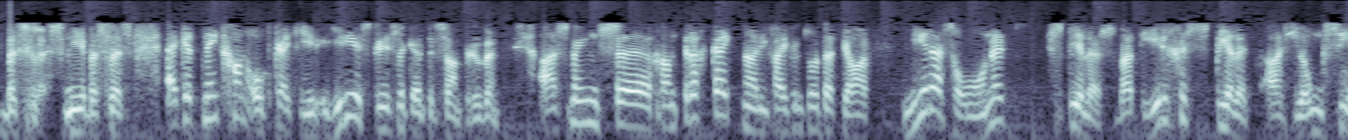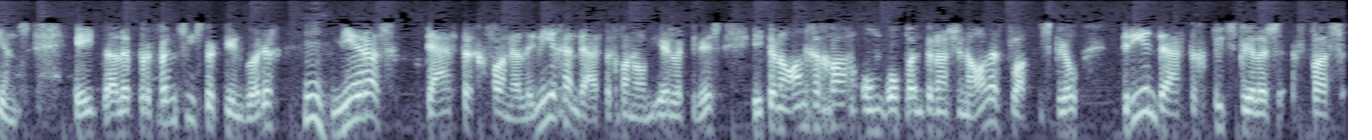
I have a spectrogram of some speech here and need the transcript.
Beslis, nee beslis. Ek het net gaan opkyk hier. Hierdie is vreeslik interessant, Ruben. As mense uh, gaan terugkyk na die 25 jaar, meer as 100 spelers wat hier gespeel het as jong seuns, het hulle provinsies verteenwoordig. Hm. Meer as 30 van hulle, 39 van hom eerlik te wees, het nou aangegaan om op internasionale vlak te speel. 33 toetspelers was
